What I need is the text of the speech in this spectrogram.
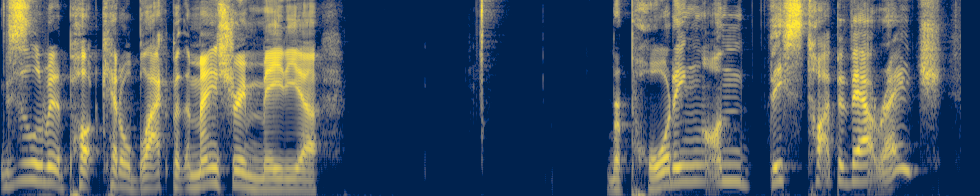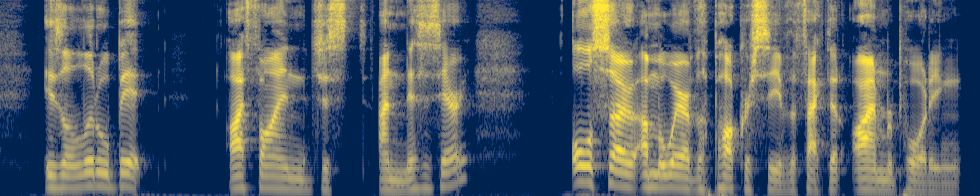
this is a little bit of pot kettle black, but the mainstream media reporting on this type of outrage is a little bit, I find, just unnecessary. Also, I'm aware of the hypocrisy of the fact that I'm reporting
